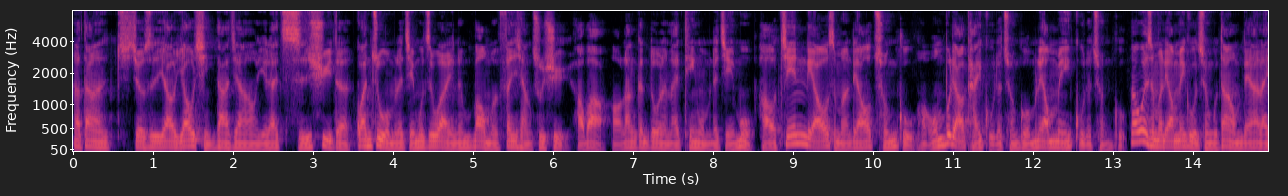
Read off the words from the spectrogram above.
那当然就是要邀请大家哦，也来持续的关注我们的节目之外，也能帮我们分享出去，好不好？哦，让更多人来听我们的节目。好，今天聊什么？聊纯股哈，我们不聊台股的纯股，我们聊美股的纯股。那为什么聊美股纯股？当然我们等。下来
